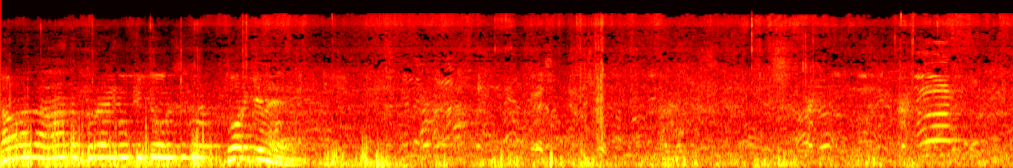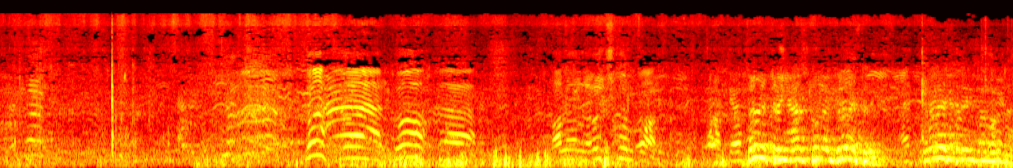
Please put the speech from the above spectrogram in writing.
davrada hozir durang bo'lib ketaverishni bu to'g'ri kelmaydi To'xta, to'xta. Balonlar uch qo'l qol bolam kurashtiring kurashtiring balonlar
